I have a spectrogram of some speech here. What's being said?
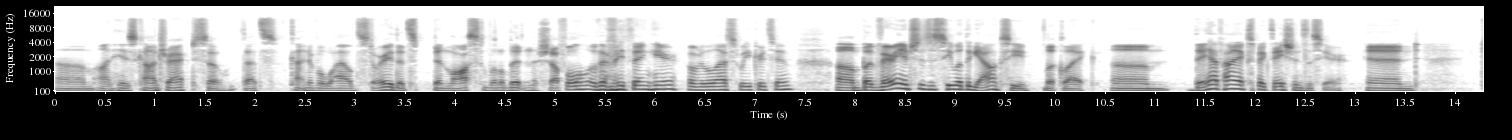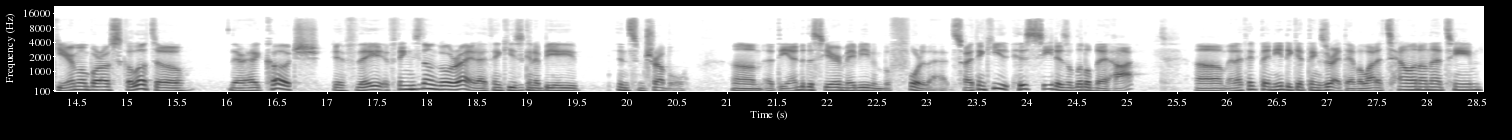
um, on his contract, so that's kind of a wild story that's been lost a little bit in the shuffle of everything here over the last week or two. Um, but very interested to see what the Galaxy look like. Um, they have high expectations this year, and Guillermo Barros Schelotto their head coach, if they if things don't go right, I think he's going to be in some trouble um, at the end of this year, maybe even before that. So I think he his seat is a little bit hot. Um, and I think they need to get things right. They have a lot of talent on that team.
